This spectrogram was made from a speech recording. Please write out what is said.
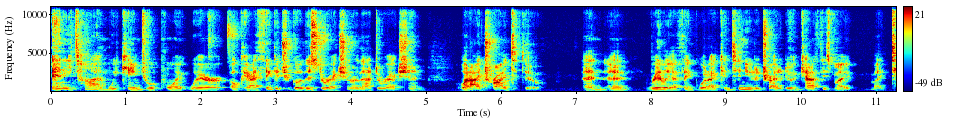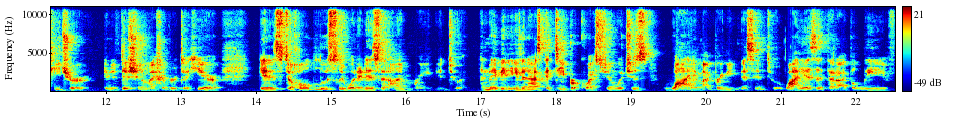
anytime we came to a point where, okay, I think it should go this direction or that direction, what I tried to do, and, and really I think what I continue to try to do, and Kathi's my my teacher, in addition to my chavruta here, is to hold loosely what it is that I'm bringing into it. And maybe to even mm-hmm. ask a deeper question, which is why am I bringing this into it? Why is it that I believe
